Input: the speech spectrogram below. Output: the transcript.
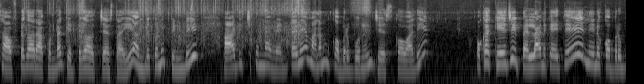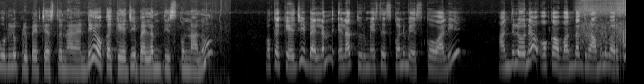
సాఫ్ట్గా రాకుండా గట్టిగా వచ్చేస్తాయి. అందుకని పిండి ఆడించుకున్న వెంటనే మనం కొబ్బరి బూరెలు చేసుకోవాలి. ఒక కేజీ బెల్లానికైతే నేను కొబ్బరి బూరెలు ప్రిపేర్ చేస్తున్నానండి. ఒక కేజీ బెల్లం తీసుకున్నాను. ఒక కేజీ బెల్లం ఇలా తురిమేసేసుకొని వేసుకోవాలి. అందులోనే ఒక వంద గ్రాముల వరకు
